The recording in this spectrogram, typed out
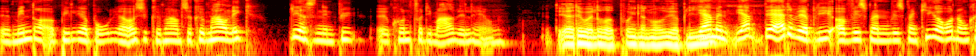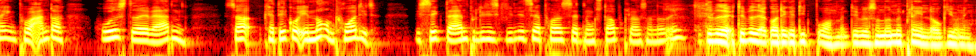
øh, mindre og billigere boliger også i København, så København ikke bliver sådan en by øh, kun for de meget velhavende. Det er det jo allerede på en eller anden måde ved at blive. Ja, men ja, det er det ved at blive, og hvis man, hvis man kigger rundt omkring på andre hovedsteder i verden, så kan det gå enormt hurtigt, hvis ikke der er en politisk vilje til at prøve at sætte nogle stopklodser ned. Ikke? Det, ved jeg, det ved jeg godt ikke er dit bord, men det er vel sådan noget med planlovgivning.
